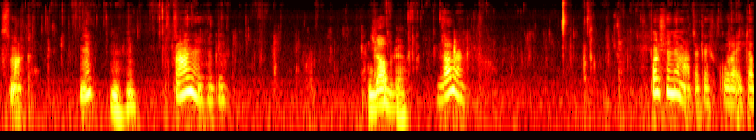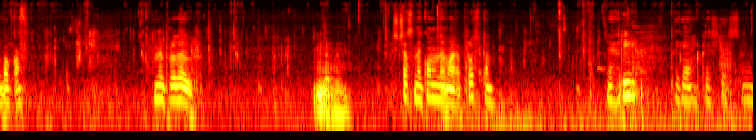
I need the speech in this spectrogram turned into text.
смак. Не? Странний такий. Dobry. Добре? В Польщі нема таких курей табака. Не продають. Wiem. З часником немає, просто гріль, таке якесь є.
